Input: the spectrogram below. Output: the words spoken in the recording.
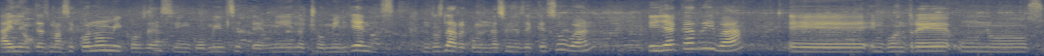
hay lentes más económicos de 5 mil, 7 mil, 8 mil yenes. Entonces la recomendación es de que suban. Y ya acá arriba eh, encontré unos,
